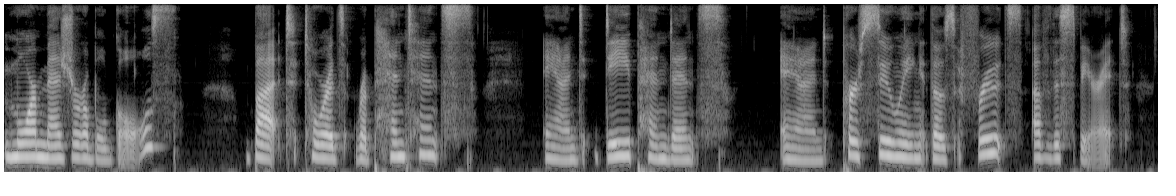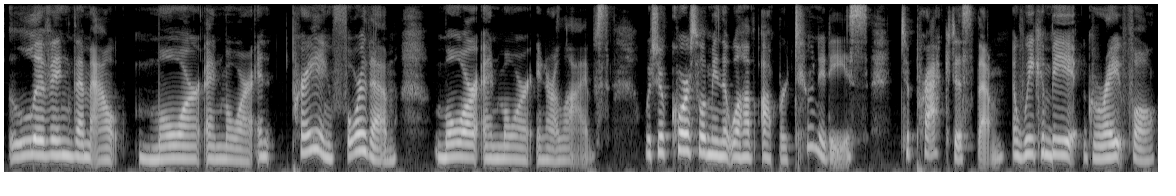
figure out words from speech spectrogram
more measurable goals, but towards repentance and dependence and pursuing those fruits of the Spirit, living them out more and more, and praying for them more and more in our lives, which of course will mean that we'll have opportunities to practice them. And we can be grateful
